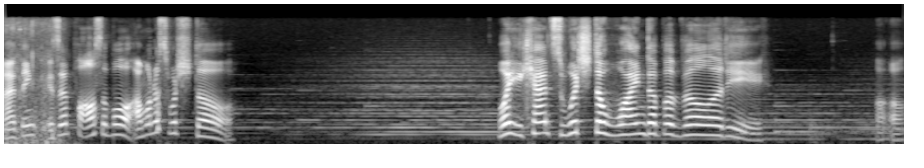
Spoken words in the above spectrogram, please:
I think, is it possible? I want to switch though. Wait, you can't switch the wind-up ability. Uh-oh.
